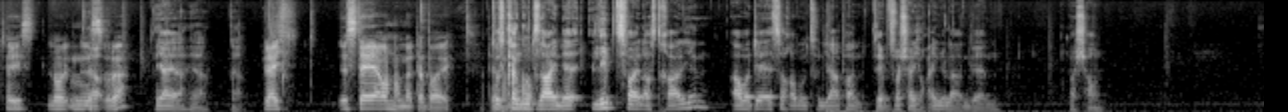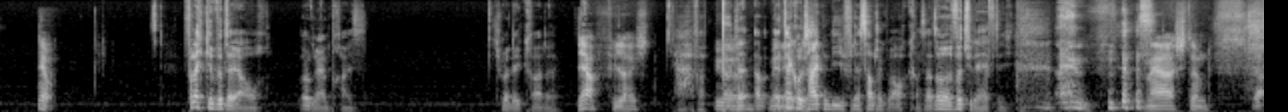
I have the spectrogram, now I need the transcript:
Taste Leuten ist, ja. oder? Ja, ja, ja, ja. Vielleicht ist der ja auch noch mit dabei. Das kann gut sein. Der lebt zwar in Australien, aber der ist auch ab und zu in Japan. Der wird wahrscheinlich auch eingeladen werden. Mal schauen. Ja. Vielleicht gewinnt er ja auch irgendeinen Preis. Ich überlege gerade. Ja, vielleicht. Ja, aber, ja, der, aber Attack on Titan lief, der Soundtrack war auch krass. Also wird wieder heftig. ja, stimmt. Ja.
